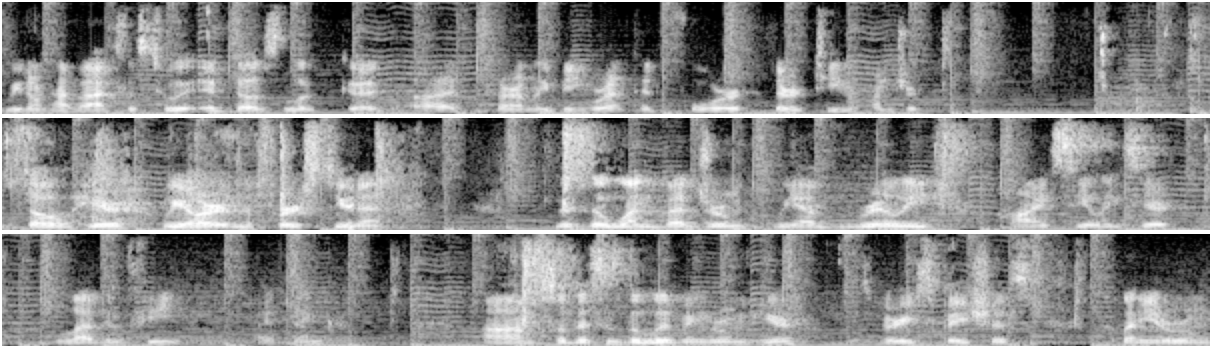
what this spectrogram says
We don't have access to it. It does look good. Uh, currently being rented for 1300 so here we are in the first unit. This is the one bedroom. We have really high ceilings here, 11 feet, I think. Um, so this is the living room here. It's very spacious, plenty of room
